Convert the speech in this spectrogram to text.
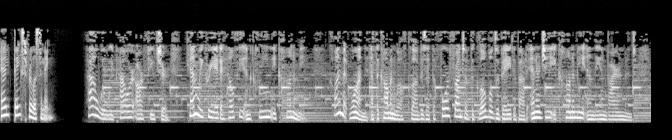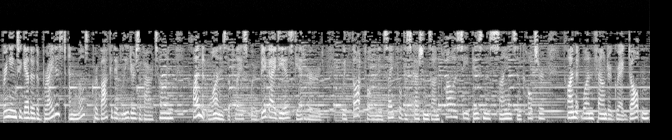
and thanks for listening. How will we power our future? Can we create a healthy and clean economy? Climate One at the Commonwealth Club is at the forefront of the global debate about energy, economy, and the environment. Bringing together the brightest and most provocative leaders of our time, Climate One is the place where big ideas get heard. With thoughtful and insightful discussions on policy, business, science, and culture, Climate One founder Greg Dalton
